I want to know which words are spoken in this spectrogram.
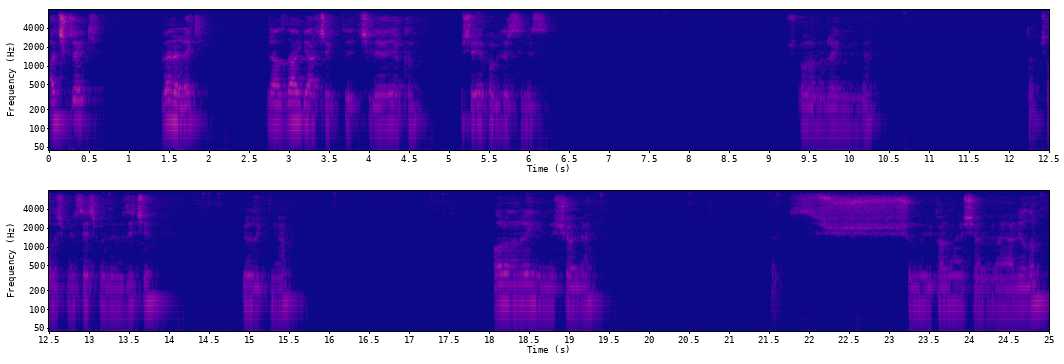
açık renk vererek biraz daha gerçekçiliğe yakın bir şey yapabilirsiniz. oranın renginde. Çalışmayı seçmediğimiz için gözükmüyor. Oranın rengini şöyle Evet, şunu yukarıdan aşağı doğru ayarlayalım.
